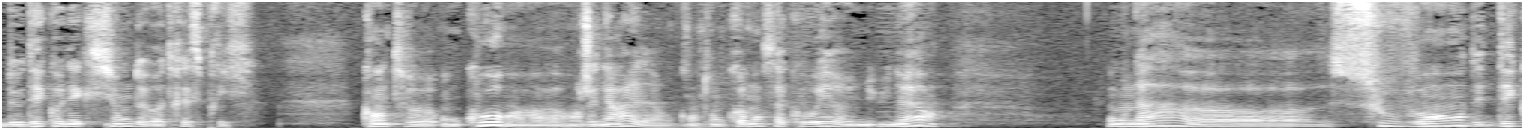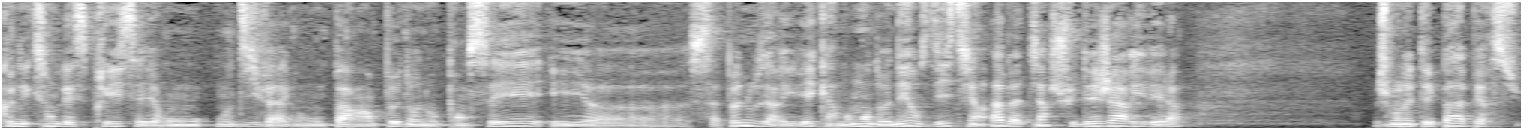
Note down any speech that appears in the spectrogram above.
de déconnexion de votre esprit. Quand euh, on court, en général, quand on commence à courir une heure, on a euh, souvent des déconnexions de l'esprit, c'est-à-dire on, divague, on part un peu dans nos pensées et euh, ça peut nous arriver qu'à un moment donné on se dise tiens ah bah tiens je suis déjà arrivé là, je m'en étais pas aperçu.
